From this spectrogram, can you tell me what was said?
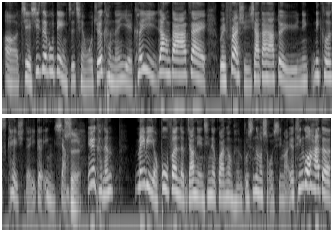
呃解析这部电影之前，我觉得可能也可以让大家再 refresh 一下大家对于 Nicholas Cage 的一个印象，是因为可能。Maybe 有部分的比较年轻的观众可能不是那么熟悉嘛，有听过他的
